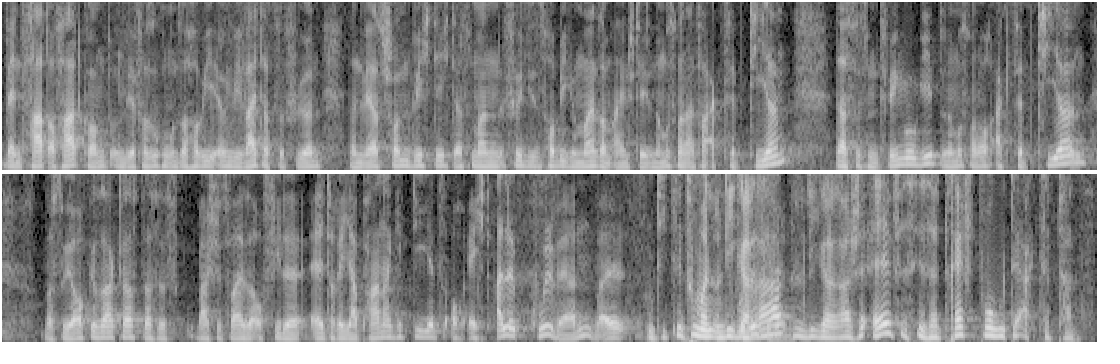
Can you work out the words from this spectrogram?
wenn es hart auf hart kommt und wir versuchen, unser Hobby irgendwie weiterzuführen, dann wäre es schon wichtig, dass man für dieses Hobby gemeinsam einsteht. Und da muss man einfach akzeptieren, dass es einen Twingo gibt. Und dann muss man auch akzeptieren, was du ja auch gesagt hast, dass es beispielsweise auch viele ältere Japaner gibt, die jetzt auch echt alle cool werden, weil Und die, tu mal, und die, Gara die Garage 11 ist dieser Treffpunkt der Akzeptanz.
